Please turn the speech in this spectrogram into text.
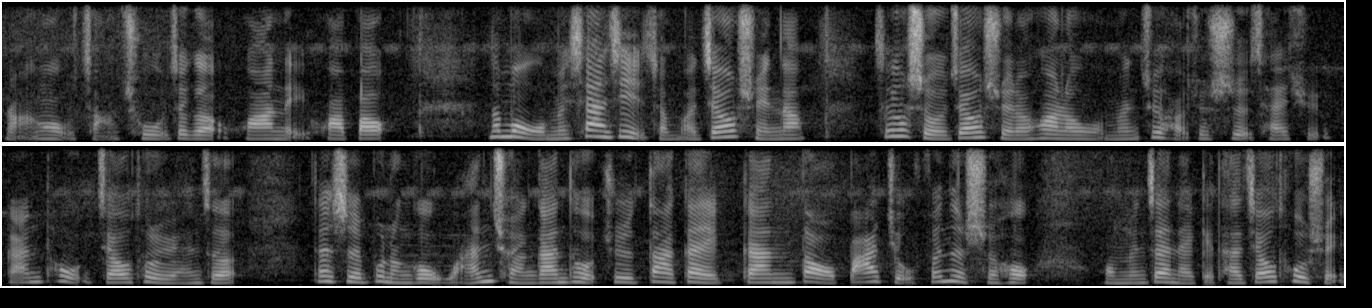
然后长出这个花蕾、花苞。那么我们夏季怎么浇水呢？这个时候浇水的话呢，我们最好就是采取干透浇透的原则，但是不能够完全干透，就是大概干到八九分的时候，我们再来给它浇透水。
